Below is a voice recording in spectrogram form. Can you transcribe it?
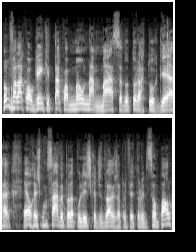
Vamos falar com alguém que está com a mão na massa, doutor Arthur Guerra, é o responsável pela política de drogas da Prefeitura de São Paulo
